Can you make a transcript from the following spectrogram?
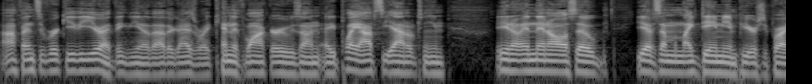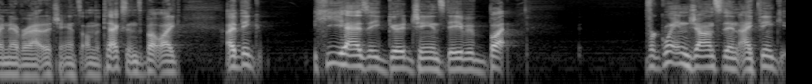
offensive rookie of the year I think you know the other guys were like Kenneth Walker who was on a playoff Seattle team you know and then also you have someone like Dameon Pierce who probably never had a chance on the Texans but like I think he has a good chance David but for Quentin Johnston, I think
